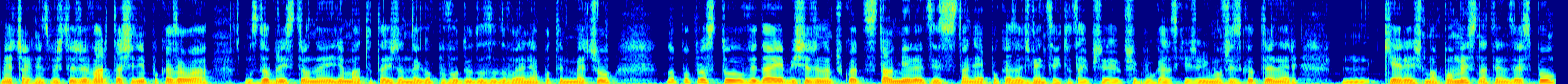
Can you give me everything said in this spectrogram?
meczach, więc myślę, że Warta się nie pokazała z dobrej strony i nie ma tutaj żadnego powodu do zadowolenia po tym meczu. No po prostu wydaje mi się, że na przykład Stal Mielec jest w stanie pokazać więcej tutaj przy, przy Bułgarskiej, że mimo wszystko trener mm, Kiereś ma pomysł na ten zespół,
